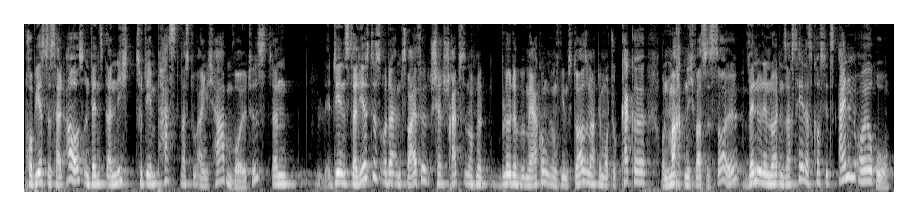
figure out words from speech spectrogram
probierst es halt aus und wenn es dann nicht zu dem passt, was du eigentlich haben wolltest, dann deinstallierst es oder im Zweifel sch- schreibst du noch eine blöde Bemerkung irgendwie im Store, so nach dem Motto Kacke und macht nicht, was es soll. Wenn du den Leuten sagst, hey, das kostet jetzt einen Euro,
